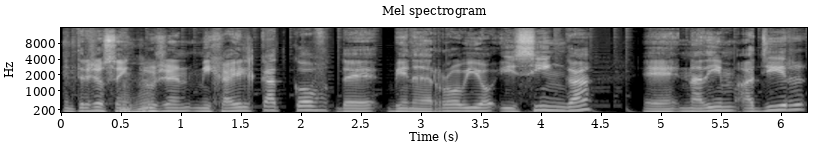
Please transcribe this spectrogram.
Entre ellos se incluyen Mikhail Katkov, de, viene de Robio y Singa, eh, Nadim Ajir,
